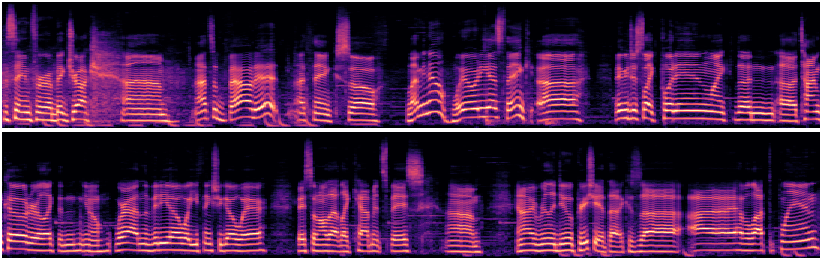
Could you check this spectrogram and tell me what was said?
the same for a big truck. Um, that's about it, I think. So let me know, what, what do you guys think? Uh, maybe just like put in like the uh, time code or like the, you know, where at in the video, what you think should go where based on all that like cabinet space. Um, and I really do appreciate that because uh, I have a lot to plan,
